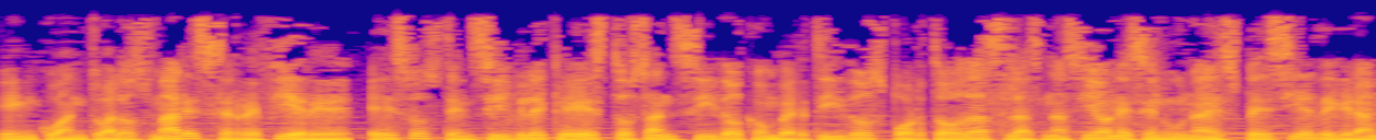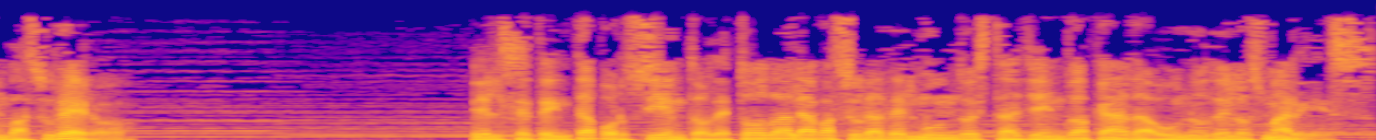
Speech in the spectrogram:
En cuanto a los mares se refiere, es ostensible que estos han sido convertidos por todas las naciones en una especie de gran basurero. El 70% de toda la basura del mundo está yendo a cada uno de los mares.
